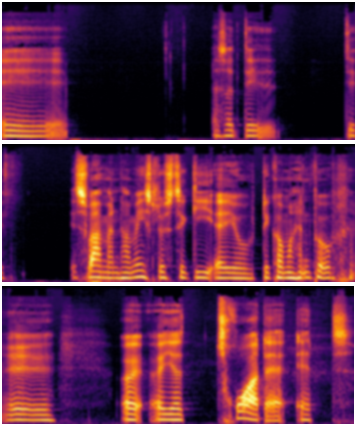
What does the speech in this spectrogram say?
Øh, altså, det, det svar, man har mest lyst til at give, er jo, det kommer han på. Øh, og, og jeg tror da, at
